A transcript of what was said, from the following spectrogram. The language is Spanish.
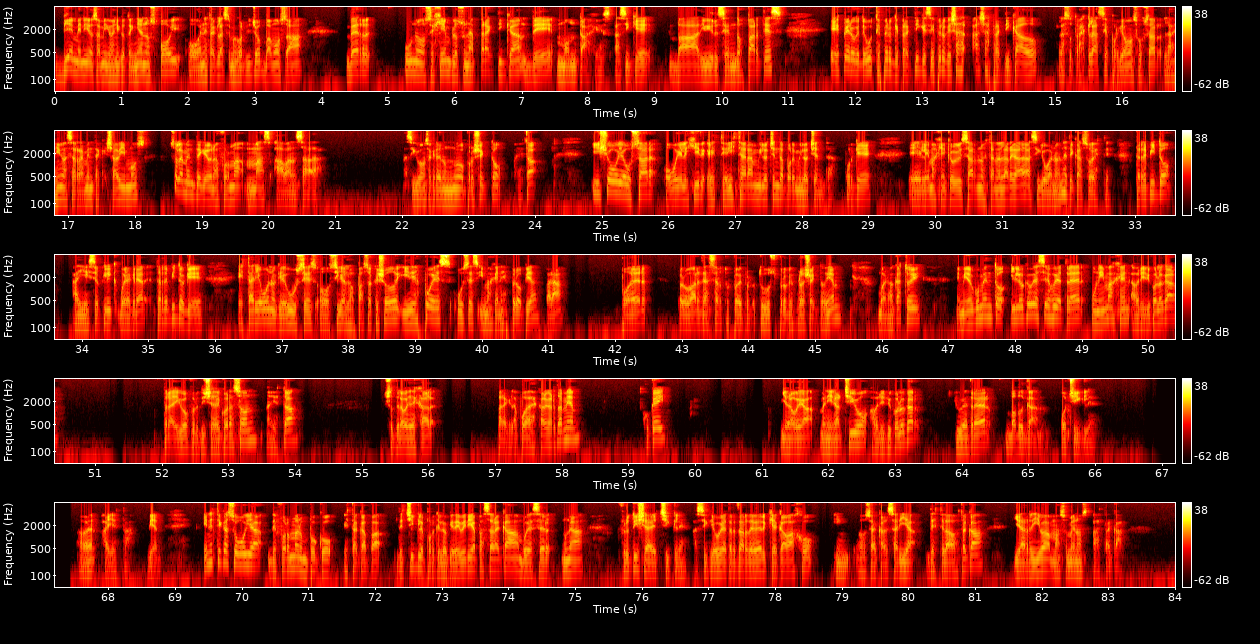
Bienvenidos amigos nicotecnianos, hoy o en esta clase mejor dicho vamos a ver unos ejemplos, una práctica de montajes. Así que va a dividirse en dos partes. Espero que te guste, espero que practiques, espero que ya hayas practicado las otras clases porque vamos a usar las mismas herramientas que ya vimos solamente que de una forma más avanzada. Así que vamos a crear un nuevo proyecto, ahí está. Y yo voy a usar o voy a elegir este Instagram 1080 x 1080 porque eh, la imagen que voy a usar no es tan alargada, así que bueno, en este caso este. Te repito, ahí hice clic, voy a crear. Te repito que estaría bueno que uses o sigas los pasos que yo doy y después uses imágenes propias para poder probar de hacer tus, tus propios proyectos, ¿bien? Bueno, acá estoy en mi documento y lo que voy a hacer es voy a traer una imagen, abrir y colocar. Traigo frutilla de corazón, ahí está. Yo te la voy a dejar para que la puedas descargar también ok. Y ahora voy a venir a archivo abrir y colocar y voy a traer bubblegum o chicle. A ver ahí está. Bien. En este caso voy a deformar un poco esta capa de chicle porque lo que debería pasar acá voy a hacer una frutilla de chicle. Así que voy a tratar de ver que acá abajo o sea calzaría de este lado hasta acá y arriba más o menos hasta acá.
